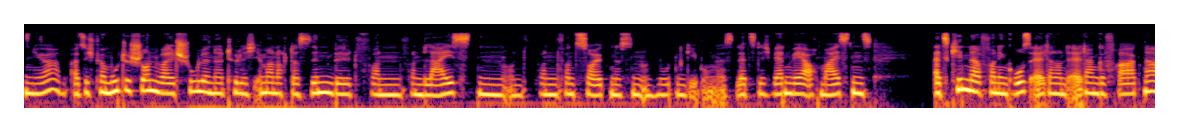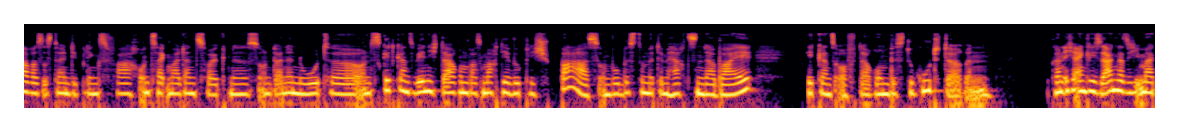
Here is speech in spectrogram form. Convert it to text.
Ja, also ich vermute schon, weil Schule natürlich immer noch das Sinnbild von, von Leisten und von, von Zeugnissen und Notengebung ist. Letztlich werden wir ja auch meistens als Kinder von den Großeltern und Eltern gefragt, na, was ist dein Lieblingsfach und zeig mal dein Zeugnis und deine Note. Und es geht ganz wenig darum, was macht dir wirklich Spaß und wo bist du mit dem Herzen dabei. Es geht ganz oft darum, bist du gut darin. So kann ich eigentlich sagen, dass ich immer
